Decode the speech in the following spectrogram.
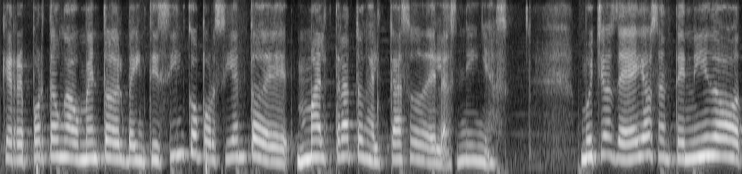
que reporta un aumento del 25% de maltrato en el caso de las niñas. Muchos de ellos han tenido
